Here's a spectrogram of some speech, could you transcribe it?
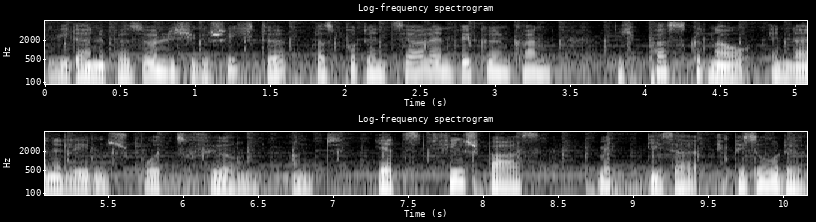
wie deine persönliche Geschichte das Potenzial entwickeln kann, dich passgenau in deine Lebensspur zu führen. Und jetzt viel Spaß mit dieser Episode.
